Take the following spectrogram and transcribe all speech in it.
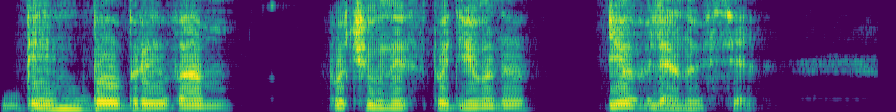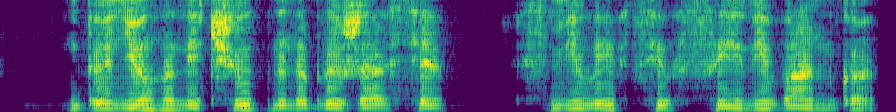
День добрий вам, почув несподівано і оглянувся. До нього нечутно наближався сміливців син Іванко,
